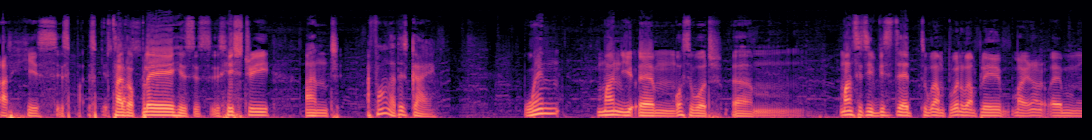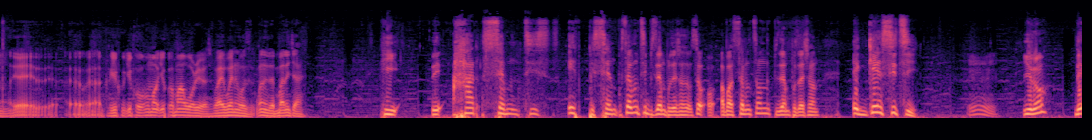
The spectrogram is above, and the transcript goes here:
at his his, his, type of play, his, his his history, and I found that this guy, when Man, um, what's the word? Um, Man City visited to go and when they go and play Marino, um, uh, uh, Yoko- Yokohama, Yokohama Warriors, right? When he was when he was the manager, he they had seventy eight percent, seventy percent possession, so about seventy percent possession against City. Mm. You know, they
